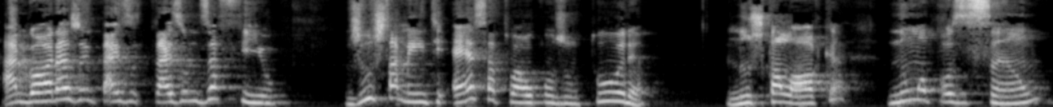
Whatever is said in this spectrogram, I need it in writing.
Agora a gente traz, traz um desafio. Justamente essa atual conjuntura nos coloca numa posição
